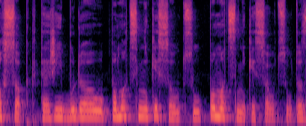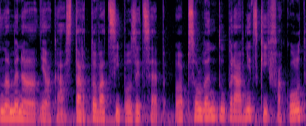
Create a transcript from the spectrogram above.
osob, kteří budou pomocníky soudců, pomocníky soudců, to znamená nějaká startovací pozice absolventů právnických fakult,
